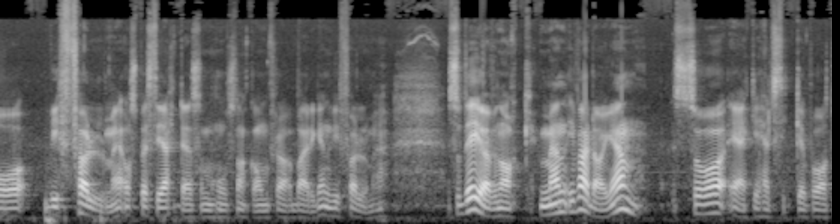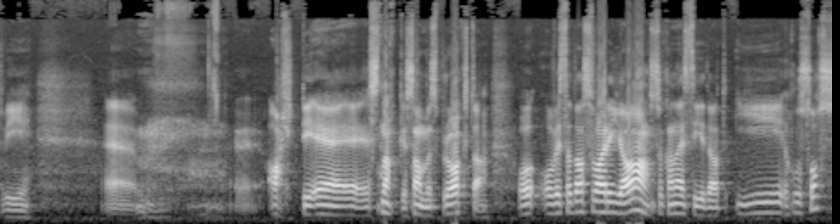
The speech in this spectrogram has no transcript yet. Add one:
Og vi følger med, og spesielt det som hun snakka om fra Bergen. vi følger med. Så det gjør vi nok. Men i hverdagen så er jeg ikke helt sikker på at vi eh, alltid er, snakker samme språk. Da. Og, og hvis jeg da svarer ja, så kan jeg si at i, hos oss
